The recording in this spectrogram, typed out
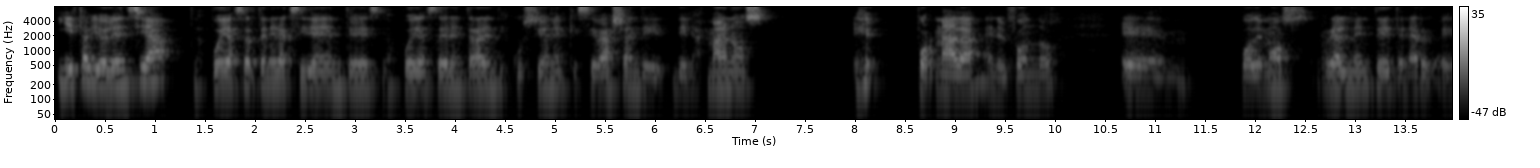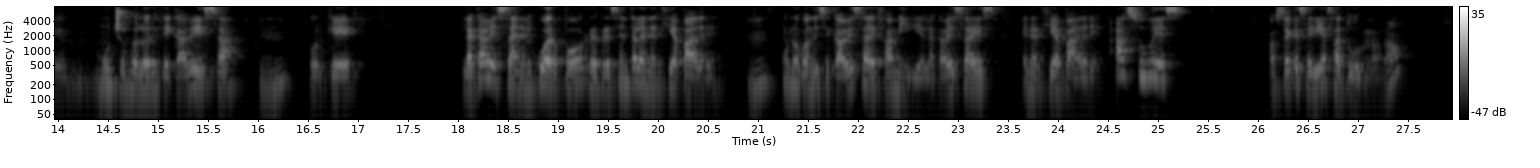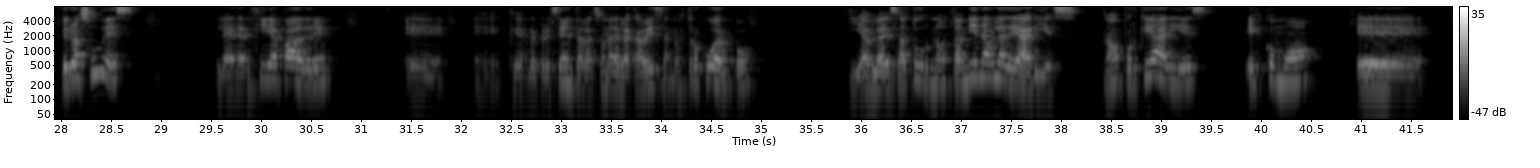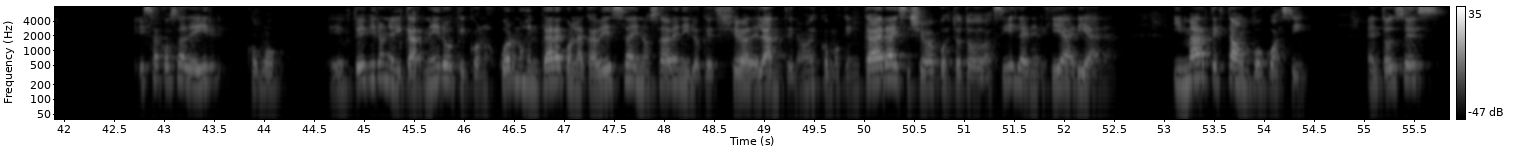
Y esta violencia nos puede hacer tener accidentes, nos puede hacer entrar en discusiones que se vayan de, las manos eh, por nada, en el fondo. Em, podemos realmente tener em, muchos dolores de cabeza, porque la cabeza en el cuerpo representa la energía padre. Uno cuando dice cabeza de familia, la cabeza es energía padre. A su vez, o sea que sería Saturno, ¿no? Pero a su vez, la energía padre eh, eh, que representa la zona de la cabeza en nuestro cuerpo, y habla de Saturno, también habla de Aries, ¿no? Porque Aries es como eh, esa cosa de ir como... Ustedes vieron el carnero que con los cuernos encara con la cabeza y no sabe ni lo que lleva adelante, ¿no? Es como que encara y se lleva puesto todo. Así es la energía ariana. Y Marte está un poco así. Entonces,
